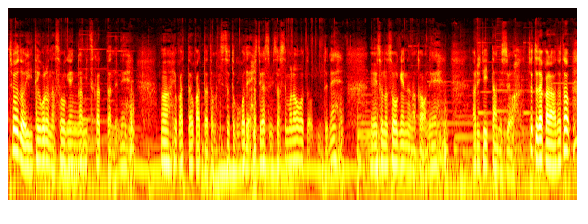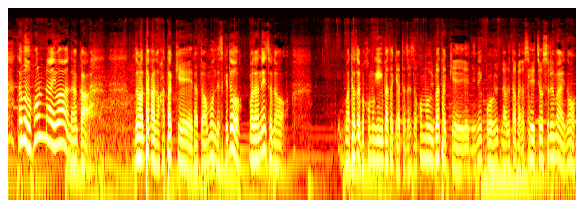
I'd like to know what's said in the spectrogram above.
ちょうどいい手頃な草原が見つかったんでね、あよかったよかったと思って、ちょっとここで一休みさせてもらおうと思ってね、えー、その草原の中をね、歩いていったんですよ。ちょっとだから、た多分本来はなんか、どなたかの畑だとは思うんですけど、まだね、その、まあ、例えば小麦畑やったとしたら小麦畑にね、こうなるための成長する前の、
